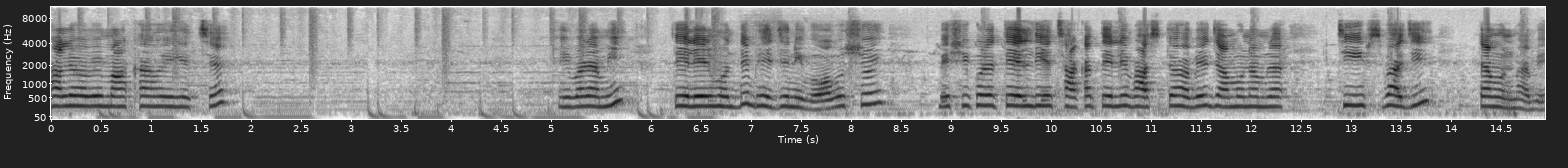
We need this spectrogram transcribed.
ভালোভাবে মাখা হয়ে গেছে। এবার আমি তেলের মধ্যে ভেজে নিব। অবশ্যই বেশি করে তেল দিয়ে ছাকা তেলে ভাজতে হবে। যেমন আমরা চিপস ভাজি, তেমনভাবে।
